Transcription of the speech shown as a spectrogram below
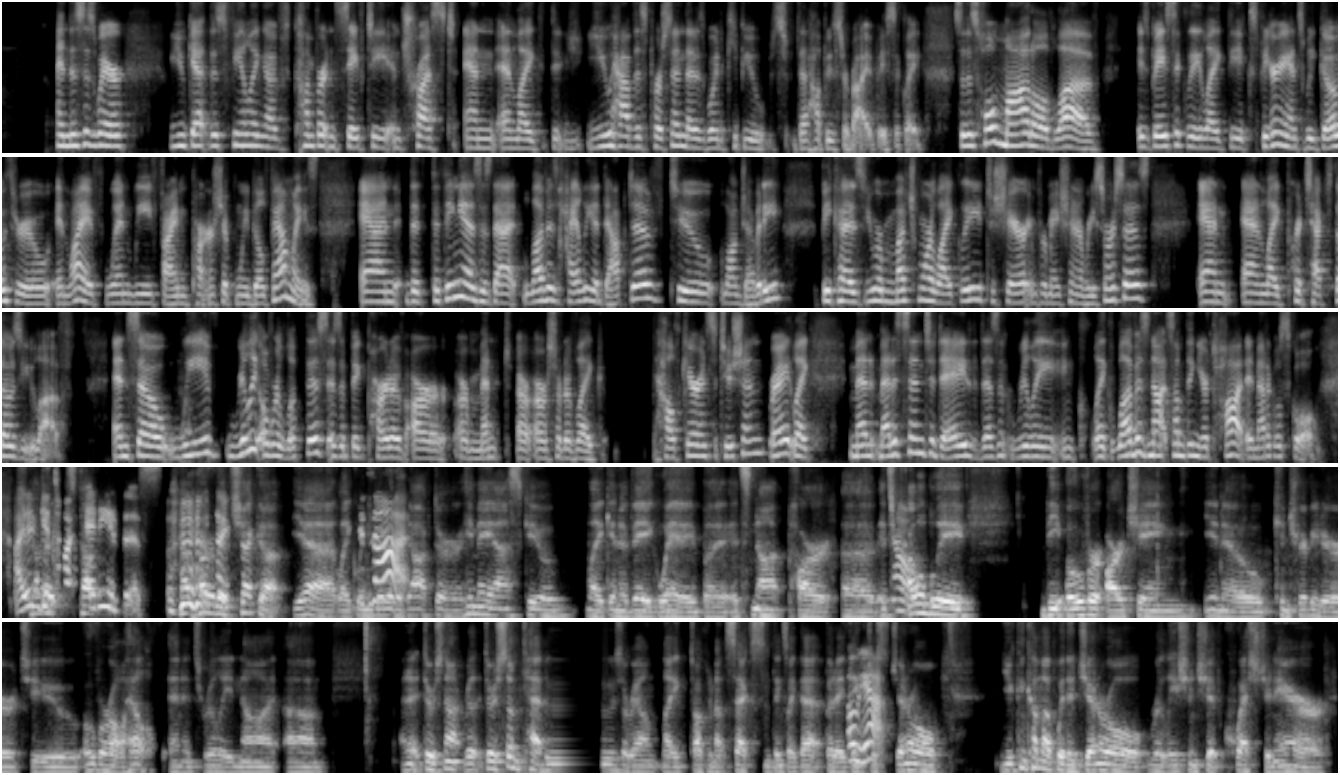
And this is where you get this feeling of comfort and safety and trust and and like you have this person that is going to keep you that help you survive basically. So this whole model of love is basically like the experience we go through in life when we find partnership and we build families. And the, the thing is is that love is highly adaptive to longevity because you are much more likely to share information and resources and and like protect those you love and so we've really overlooked this as a big part of our our, ment- our, our sort of like healthcare institution, right? Like med- medicine today that doesn't really inc- like love is not something you're taught in medical school. I didn't get taught not, any of this. not part of a checkup. Yeah, like when you not. go to the doctor, he may ask you like in a vague way, but it's not part of. It's no. probably the overarching, you know, contributor to overall health, and it's really not. Um, and there's not really there's some taboos around like talking about sex and things like that but i oh, think oh, yeah. just general you can come up with a general relationship questionnaire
